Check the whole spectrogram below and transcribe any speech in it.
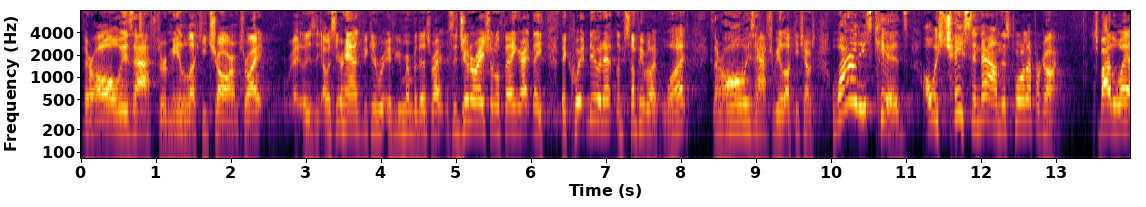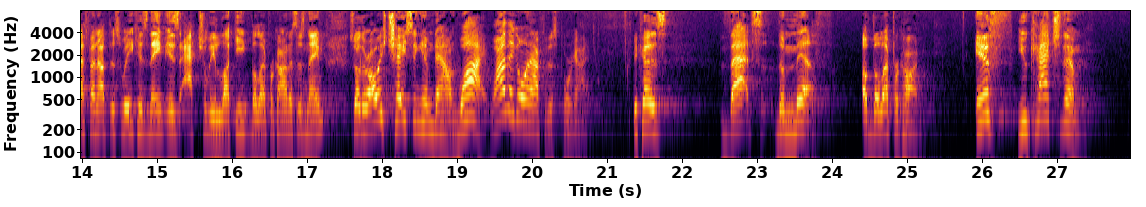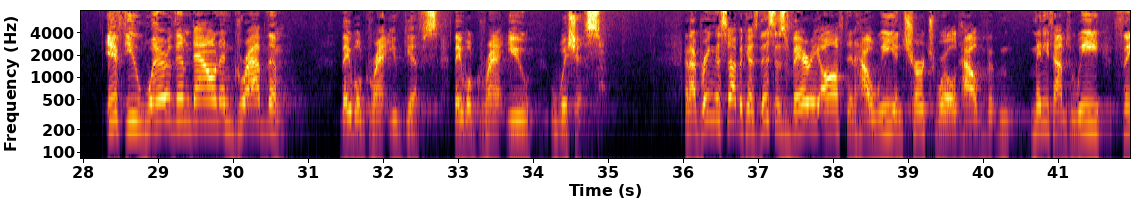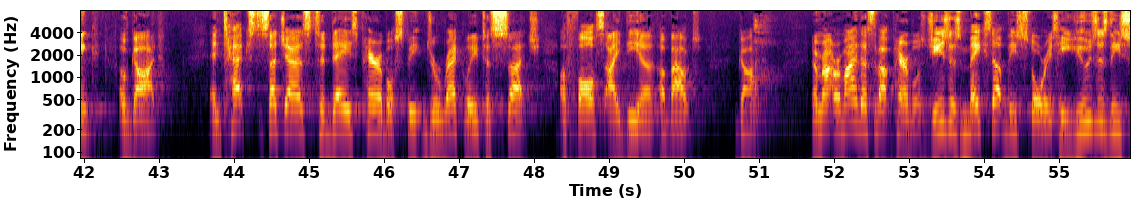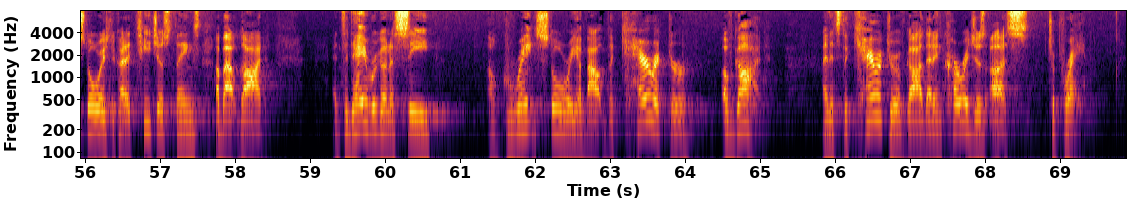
They're always after me, Lucky Charms, right? I want to see your hands if you can, if you remember this, right? It's a generational thing, right? They, they quit doing it. Some people are like, what? They're always after me lucky charms. Why are these kids always chasing down this poor leprechaun? Which, by the way, I found out this week his name is actually Lucky. The leprechaun is his name. So they're always chasing him down. Why? Why are they going after this poor guy? Because that's the myth of the leprechaun. If you catch them, if you wear them down and grab them, they will grant you gifts. They will grant you wishes. And I bring this up because this is very often how we in church world, how many times we think of God. And texts such as today's parable speak directly to such a false idea about God. Now, remind us about parables. Jesus makes up these stories. He uses these stories to kind of teach us things about God. And today we're going to see a great story about the character of God. And it's the character of God that encourages us to pray.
